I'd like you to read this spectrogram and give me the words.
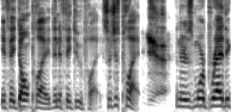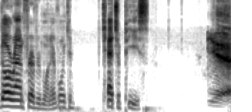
if they don't play than if they do play. So just play. Yeah. And there's more bread to go around for everyone. Everyone can catch a piece. Yeah,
